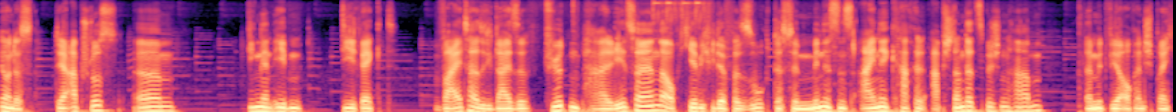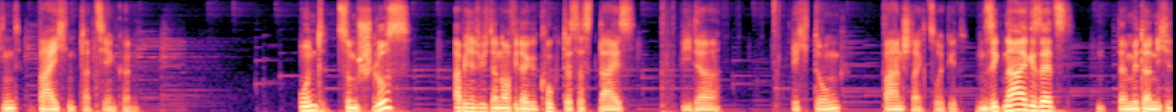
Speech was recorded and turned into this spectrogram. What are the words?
Ja, und das, der Abschluss ähm, ging dann eben direkt weiter. Also die Gleise führten parallel zueinander. Auch hier habe ich wieder versucht, dass wir mindestens eine Kachel Abstand dazwischen haben, damit wir auch entsprechend Weichen platzieren können. Und zum Schluss habe ich natürlich dann auch wieder geguckt, dass das Gleis wieder Richtung Bahnsteig zurückgeht. Ein Signal gesetzt, damit dann nicht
